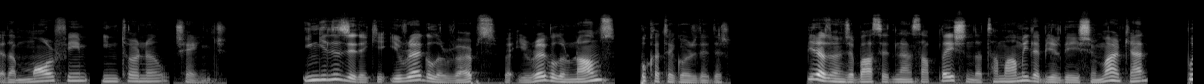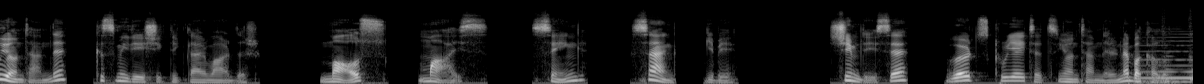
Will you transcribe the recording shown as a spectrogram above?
ya da morpheme internal change. İngilizce'deki irregular verbs ve irregular nouns bu kategoridedir. Biraz önce bahsedilen sublation'da tamamıyla bir değişim varken bu yöntemde kısmi değişiklikler vardır. Mouse, mice, sing, sang gibi. Şimdi ise words created yöntemlerine bakalım.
